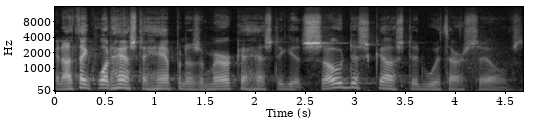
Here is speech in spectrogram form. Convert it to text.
And I think what has to happen is America has to get so disgusted with ourselves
